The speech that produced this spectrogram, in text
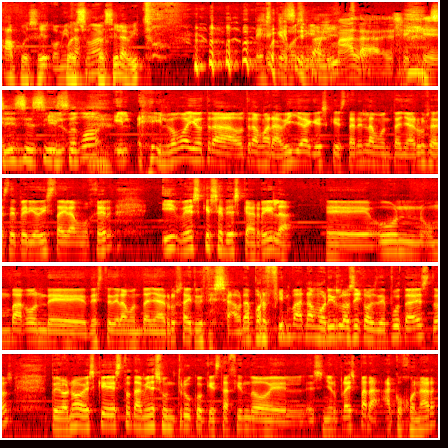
Ah, pues sí, Comienza a pues, sonar. pues sí la he visto. Es que es Sí, la muy mala. es que- Sí, sí, sí. y, sí. luego, y, y luego hay otra, otra maravilla, que es que están en la montaña rusa este periodista y la mujer, y ves que se descarrila eh, un, un vagón de, de este de la montaña rusa, y tú dices, ahora por fin van a morir los hijos de puta estos. Pero no, es que esto también es un truco que está haciendo el, el señor Price para acojonar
